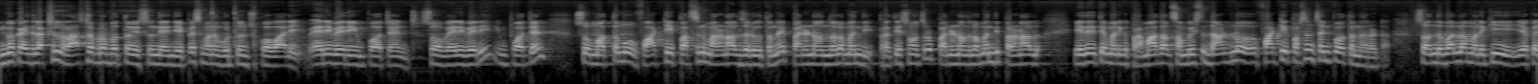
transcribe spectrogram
ఇంకొక ఐదు లక్షలు రాష్ట్ర ప్రభుత్వం ఇస్తుంది అని చెప్పేసి మనం గుర్తుంచుకోవాలి. Very very important so very very important so మొత్తము ఫార్టీ పర్సెంట్ మరణాలు జరుగుతున్నాయి పన్నెండు వందల మంది. ప్రతి సంవత్సరం పన్నెండు వందల మంది ప్రాణాలు ఏదైతే మనకి ప్రమాదాలు సంభవిస్తే దాంట్లో ఫార్టీ పర్సెంట్ చనిపోతున్నారట. సో అందువల్ల మనకి ఈ యొక్క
